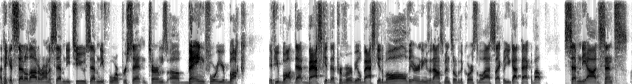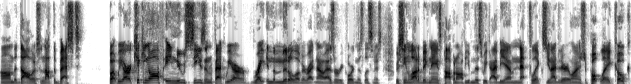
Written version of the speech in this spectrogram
I think it settled out around a 72, 74% in terms of bang for your buck. If you bought that basket, that proverbial basket of all the earnings announcements over the course of the last cycle, you got back about 70 odd cents on the dollar. So, not the best but we are kicking off a new season. In fact, we are right in the middle of it right now as we're recording this, listeners. We've seen a lot of big names popping off even this week. IBM, Netflix, United Airlines, Chipotle, Coke,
